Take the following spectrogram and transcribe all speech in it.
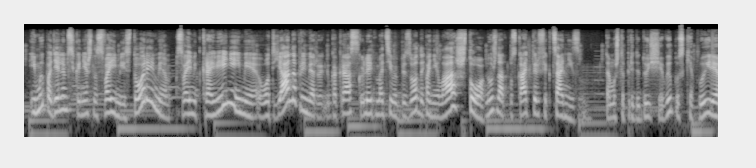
И мы поделимся, конечно, своими историями, своими откровениями. Вот я, например, как раз лейтмотив эпизода поняла, что нужно отпускать перфекционизм. Потому что предыдущие выпуски были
